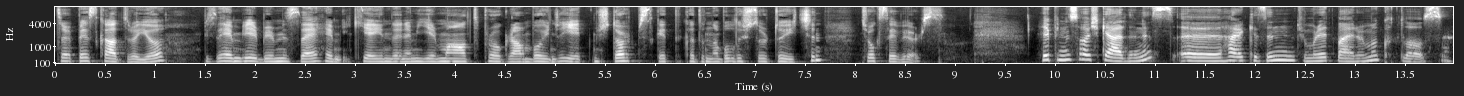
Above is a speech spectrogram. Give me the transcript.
Trapez Kadro'yu bizi hem birbirimizle hem iki yayın dönemi 26 program boyunca 74 bisikletli kadınla buluşturduğu için çok seviyoruz. Hepiniz hoş geldiniz. Ee, herkesin Cumhuriyet Bayramı kutlu olsun.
